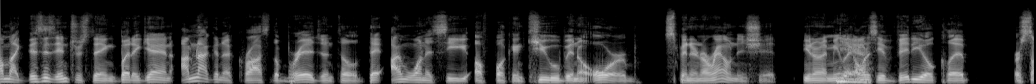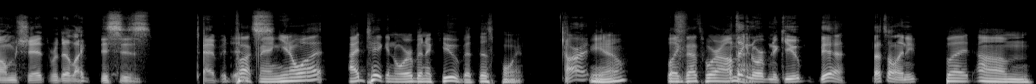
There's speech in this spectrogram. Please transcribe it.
I'm like, this is interesting, but again, I'm not gonna cross the bridge until they, I want to see a fucking cube in an orb spinning around and shit. You know what I mean? Like, I want to see a video clip or some shit where they're like, this is evidence. Fuck man, you know what? I'd take an orb and a cube at this point. All right, You know? Like that's where I'm I'm taking at. orb and a cube. Yeah, that's all I need. but um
